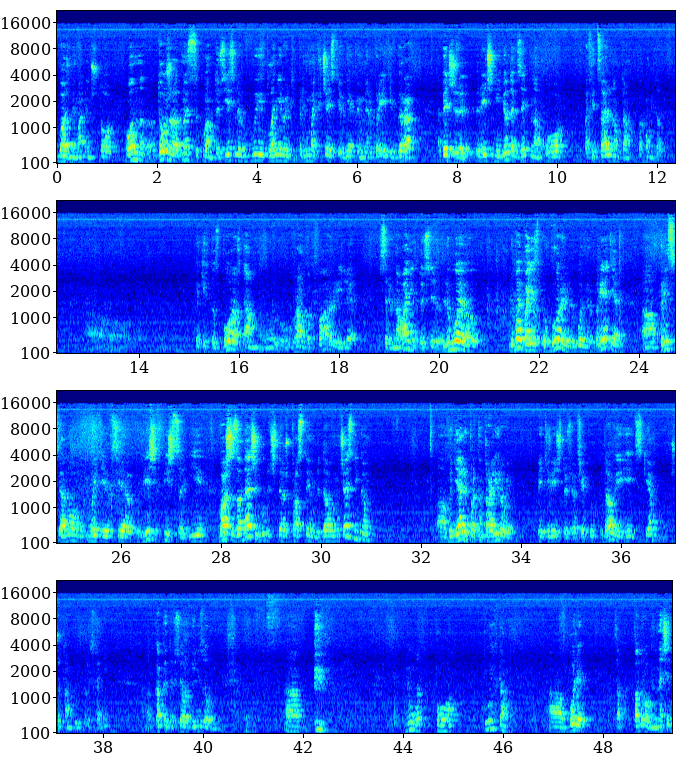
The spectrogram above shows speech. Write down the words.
важный момент, что он тоже относится к вам. То есть если вы планируете принимать участие в неком мероприятии в горах, опять же, речь не идет обязательно о официальном там каком-то э, каких-то сборах там э, в рамках фар или соревнований. То есть любое, любая поездка в горы, любое мероприятие – а, в принципе, оно в эти все вещи впишется. И ваша задача, будучи даже простым рядовым участником, в идеале проконтролировать эти вещи, то есть вообще куда вы едете, с кем, что там будет происходить, как это все организовано. Ну вот по пунктам более так, подробно. Значит,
